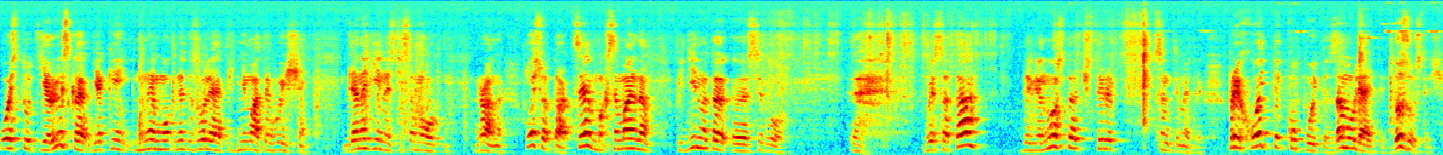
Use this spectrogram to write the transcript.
Ось тут є риска, який не, не дозволяє піднімати вище для надійності самого рами. Ось отак. Це максимально підігнуте е, сідло. Висота 94 см. Приходьте, купуйте, замовляйте. До зустрічі!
